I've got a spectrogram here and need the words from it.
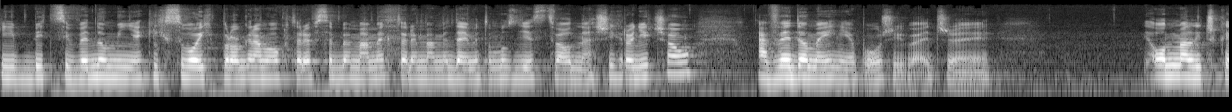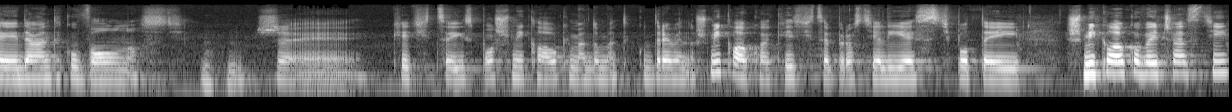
chýb, byť si vedomý nejakých svojich programov, ktoré v sebe máme, ktoré máme, dajme tomu, z detstva od našich rodičov a vedome ich nepoužívať, že od malička jej dávam takú voľnosť. Uh-huh. Že keď chce ísť po šmiklavke, má doma takú drevenú šmiklavku a keď chce proste liesť po tej šmiklavkovej časti,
